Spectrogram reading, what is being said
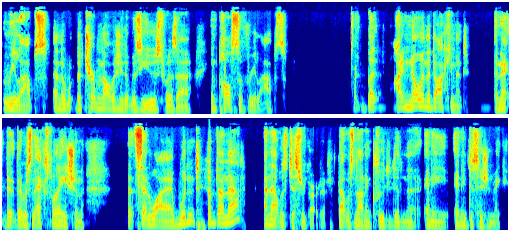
relapse, and the, the terminology that was used was a impulsive relapse. But I know in the document, and there was an explanation that said why I wouldn't have done that, and that was disregarded. That was not included in the any any decision making.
